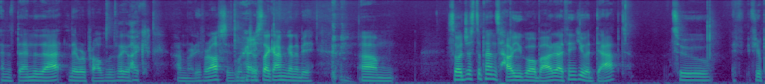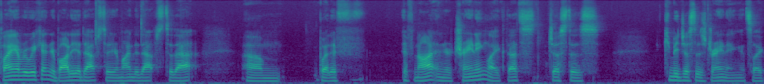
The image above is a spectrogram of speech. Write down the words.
and at the end of that, they were probably like, "I'm ready for off season," Right. just like I'm gonna be. Um, so it just depends how you go about it. I think you adapt to if, if you're playing every weekend, your body adapts to your mind adapts to that. Um, but if if not and you're training, like that's just as can be just as draining. It's like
